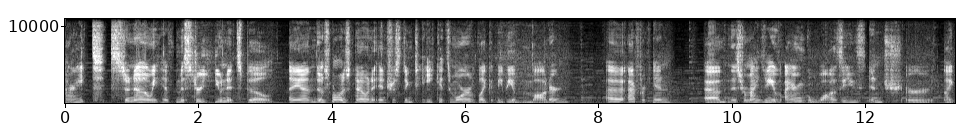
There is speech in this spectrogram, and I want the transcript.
Alright, so now we have Mr. Units build. And this one was kind of an interesting take. It's more of like maybe a modern uh, African. Um, this reminds me of Iron Gwazi's inch or like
